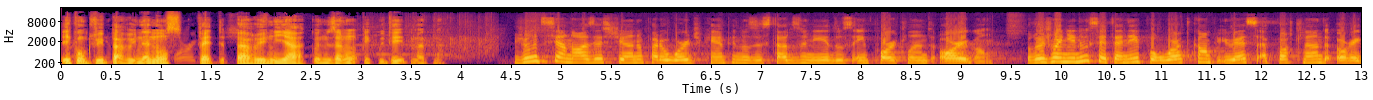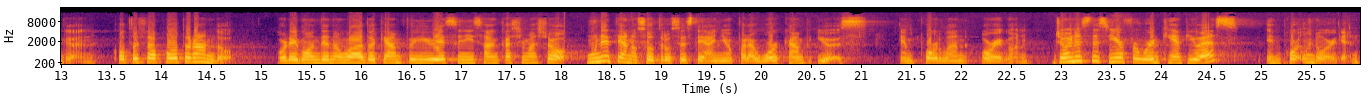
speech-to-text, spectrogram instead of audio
et conclut par une annonce faite par une IA que nous allons écouter maintenant. Junte-se a nós este ano para o WordCamp nos Estados Unidos, em Portland, Oregon. Rejoignez-nous cette année pour WordCamp US à Portland, Oregon. 今年はポートランド、オレゴンでのワードキャンプ US に参加しましょう。Únete a nosotros este año para WordCamp US en Portland, Oregon. Join us this year for WordCamp US in Portland, Oregon.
